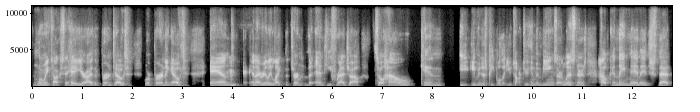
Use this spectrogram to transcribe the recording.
when we talk say hey you're either burnt out or burning out and mm-hmm. and i really like the term the anti-fragile so how can even just people that you talk to human beings our listeners how can they manage that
